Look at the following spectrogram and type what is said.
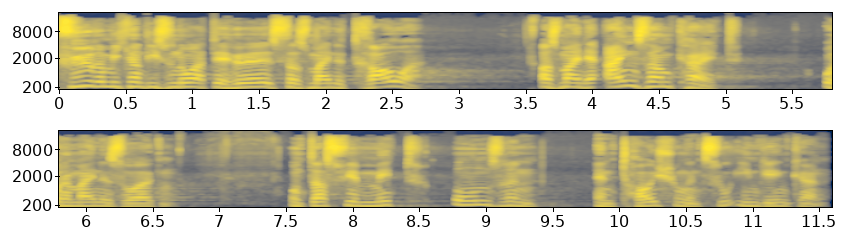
Führe mich an diesen Ort, der höher ist als meine Trauer, als meine Einsamkeit oder meine Sorgen und dass wir mit unseren Enttäuschungen zu ihm gehen können,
